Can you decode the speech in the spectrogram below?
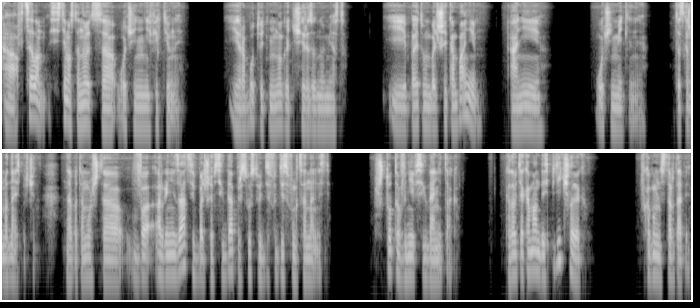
а, в целом система становится очень неэффективной и работает немного через одно место. И поэтому большие компании, они очень медленные. Это, скажем, одна из причин. Да, потому что в организации в большой всегда присутствует дисфункциональность. Что-то в ней всегда не так. Когда у тебя команда из пяти человек в каком-нибудь стартапе,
